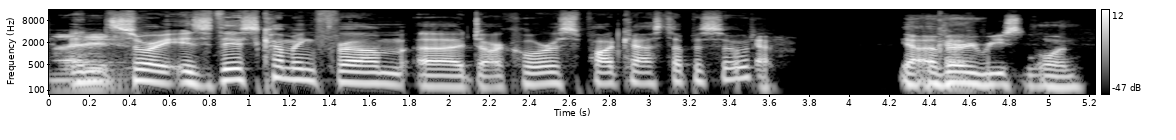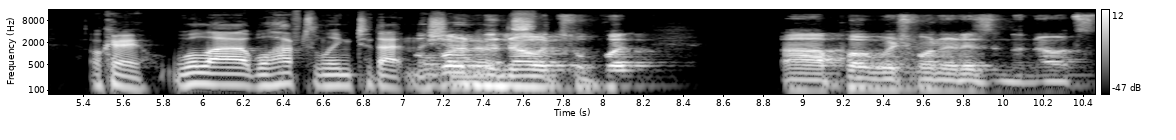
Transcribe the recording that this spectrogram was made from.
Right. And sorry, is this coming from a Dark Horse podcast episode? Yeah, yeah okay. a very recent one. Okay, we'll uh, we'll have to link to that in the we'll show put in the notes. We'll put uh, put which one it is in the notes.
